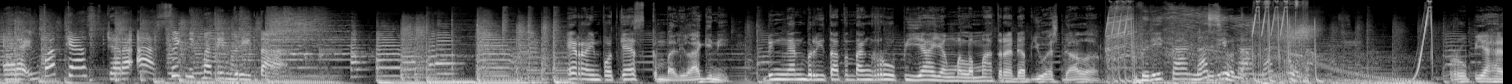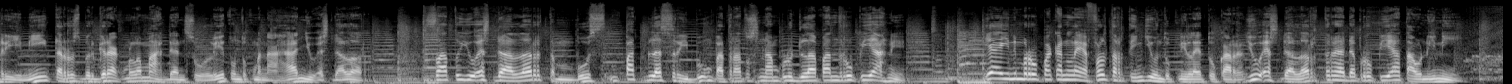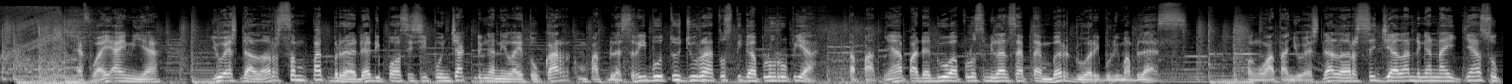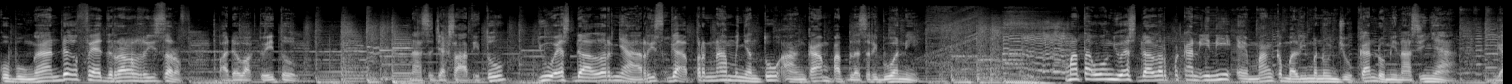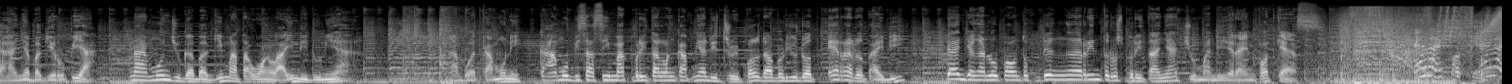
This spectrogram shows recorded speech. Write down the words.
Era in Podcast, cara asik nikmatin berita. Erain Podcast kembali lagi nih dengan berita tentang rupiah yang melemah terhadap US dollar. Berita nasional. Rupiah hari ini terus bergerak melemah dan sulit untuk menahan US dollar. Satu US dollar tembus 14.468 rupiah nih. Ya ini merupakan level tertinggi untuk nilai tukar US dollar terhadap rupiah tahun ini. FYI nih ya, US dollar sempat berada di posisi puncak dengan nilai tukar 14.730 rupiah, tepatnya pada 29 September 2015. Penguatan US dollar sejalan dengan naiknya suku bunga The Federal Reserve pada waktu itu. Nah sejak saat itu, US dollar nyaris gak pernah menyentuh angka 14 ribuan nih. Mata uang US dollar pekan ini emang kembali menunjukkan dominasinya. Gak hanya bagi rupiah, namun juga bagi mata uang lain di dunia. Nah buat kamu nih, kamu bisa simak berita lengkapnya di www.era.id dan jangan lupa untuk dengerin terus beritanya cuma di Erain Podcast. Era in Podcast.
